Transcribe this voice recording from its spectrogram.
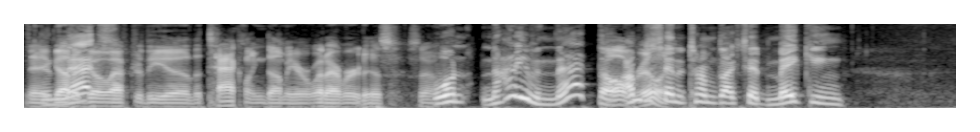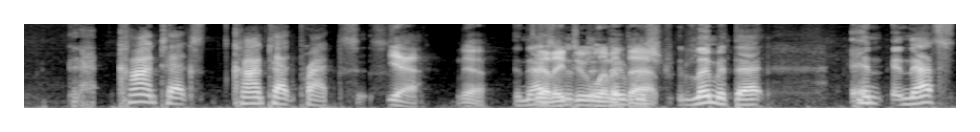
yeah. You got to go after the uh, the tackling dummy or whatever it is. So, Well, not even that though. Oh, I'm really? just saying in terms, like I said, making contacts, contact practices. yeah, yeah, And yeah. They the- do the- limit they that. restri- limit that, and and that's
